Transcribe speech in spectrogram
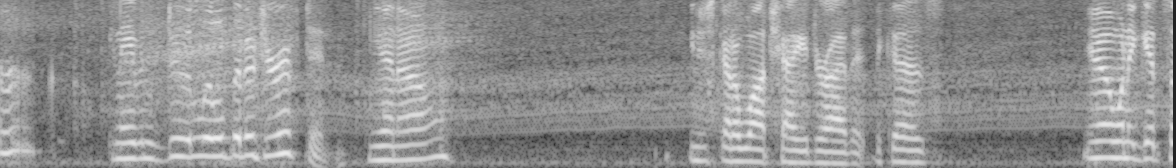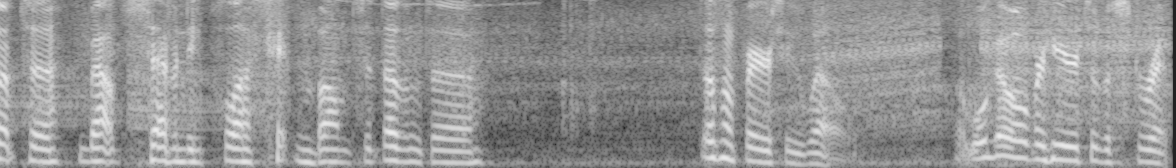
can even do a little bit of drifting, you know? You just gotta watch how you drive it because, you know, when it gets up to about 70 plus hitting bumps, it doesn't, uh, doesn't fare too well. But we'll go over here to the strip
